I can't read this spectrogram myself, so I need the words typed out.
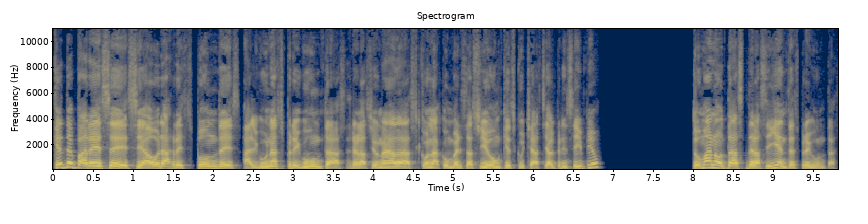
¿Qué te parece si ahora respondes algunas preguntas relacionadas con la conversación que escuchaste al principio? Toma notas de las siguientes preguntas.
